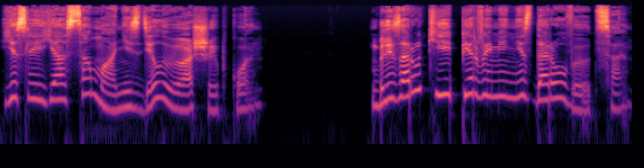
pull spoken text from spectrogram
Если я сама не сделаю ошибку. Близорукие первыми не здороваются.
